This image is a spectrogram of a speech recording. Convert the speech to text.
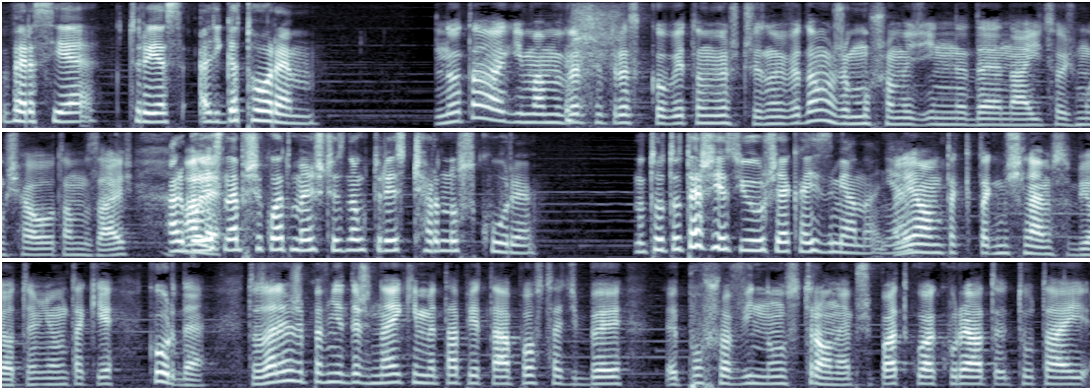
wersję, która jest aligatorem. No tak, i mamy wersję, która jest kobietą i mężczyzną. I wiadomo, że muszą mieć inne DNA i coś musiało tam zajść. Albo Ale- jest na przykład mężczyzną, który jest czarnoskóry. no to to też jest już jakaś zmiana, nie? Ale ja mam tak, tak myślałem sobie o tym i mam takie, kurde, to zależy pewnie też na jakim etapie ta postać by e, poszła w inną stronę. W przypadku akurat tutaj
